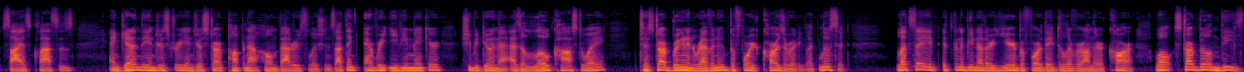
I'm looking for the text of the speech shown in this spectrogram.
size classes, and get in the industry and just start pumping out home battery solutions. I think every EV maker should be doing that as a low cost way to start bringing in revenue before your cars are ready, like Lucid. Let's say it's going to be another year before they deliver on their car. Well, start building these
